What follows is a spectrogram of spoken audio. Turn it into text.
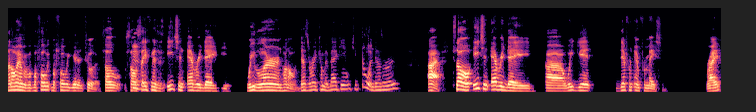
Hold on, wait a minute, before we before we get into it. So so mm-hmm. say for instance, each and every day we learn. Hold on, Desiree coming back in. What you doing, Desiree? All right. So each and every day uh, we get different information, right?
